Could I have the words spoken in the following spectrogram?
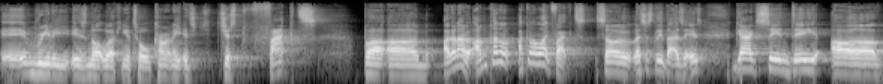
it really is not working at all. Currently, it's just facts. But um, I don't know. I'm kind of I kind of like facts, so let's just leave that as it is. Gags C and D are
